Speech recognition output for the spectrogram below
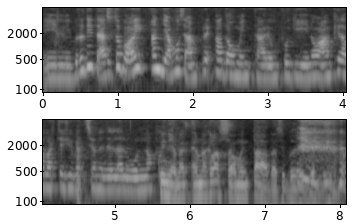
il libro di testo, poi andiamo sempre ad aumentare un pochino anche la partecipazione dell'alunno. quindi è una, è una classe aumentata, si potrebbe dire.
